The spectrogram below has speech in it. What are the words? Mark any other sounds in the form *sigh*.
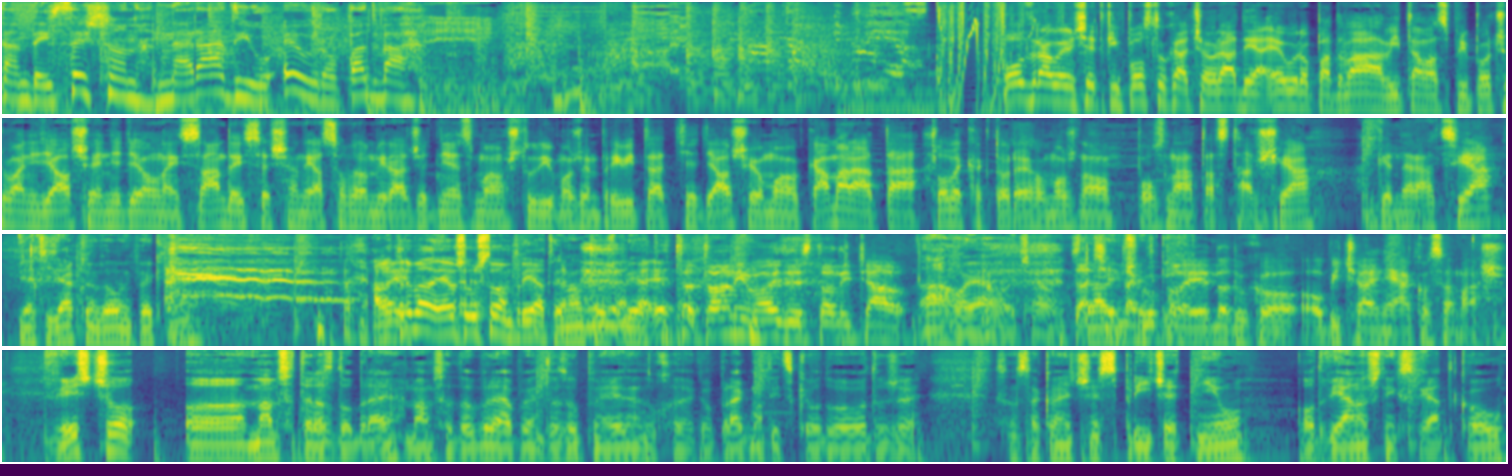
Sunday Session na rádiu Europa 2. Pozdravujem všetkých poslucháčov Rádia Európa 2 a vítam vás pri počúvaní ďalšej nedelnej Sunday Session. Ja som veľmi rád, že dnes v mojom štúdiu môžem privítať ďalšieho môjho kamaráta, človeka, ktorého možno pozná tá staršia generácia. Ja ti ďakujem veľmi pekne. *laughs* *laughs* Ale treba, ja už, už to mám prijaté, mám to už prijaté. *laughs* Je to Tony Mojzes, Tony, čau. Ahoj, ahoj, čau. Začne tak úplne jednoducho, obyčajne, ako sa máš? Vieš čo, uh, mám sa teraz dobre, mám sa dobre a poviem to z úplne jednoducho, takého pragmatického dôvodu, že som sa konečne spríčetnil od Vianočných sviatkov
